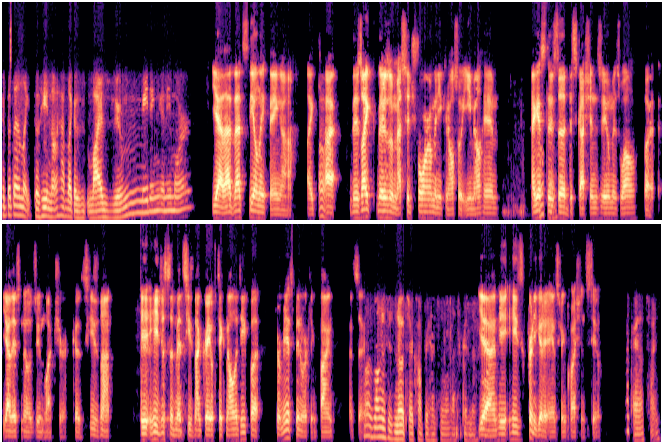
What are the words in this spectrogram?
Yeah, But then, like, does he not have like a live Zoom meeting anymore? Yeah, that that's the only thing. Uh, like, Oh. uh, there's like there's a message for him, and you can also email him. I guess Okay. there's a discussion Zoom as well, but yeah, there's no Zoom lecture because he's not. He he just admits he's not great with technology, but for me, it's been working fine. I'd say. Well, as long as his notes are comprehensible, that's good enough. Yeah, and he he's pretty good at answering questions too. Okay, that's fine.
